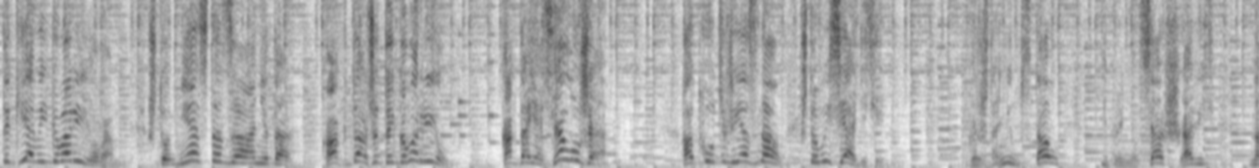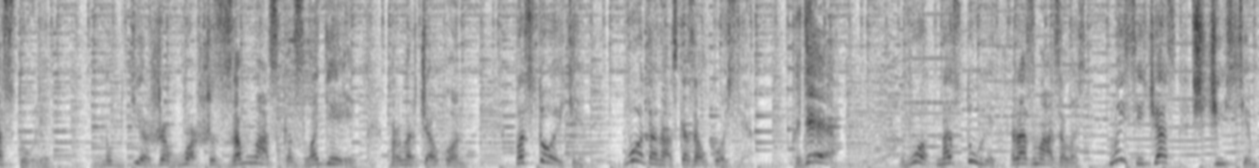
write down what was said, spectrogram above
Так я ведь говорил вам, что место занято. Когда же ты говорил? Когда я сел уже? Откуда же я знал, что вы сядете? Гражданин встал и принялся шарить на стуле. «Ну где же ваша замазка, злодеи?» – проворчал он. «Постойте! Вот она!» – сказал Костя. «Где?» «Вот, на стуле размазалась. Мы сейчас счистим».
